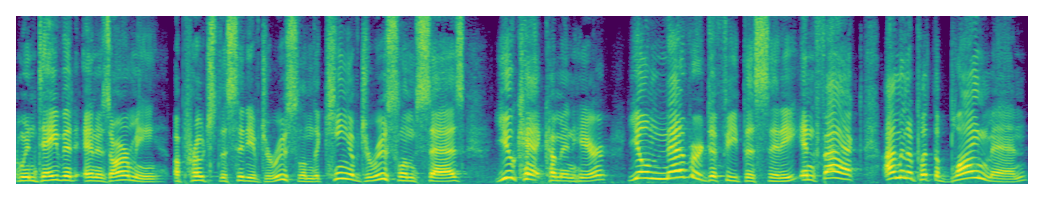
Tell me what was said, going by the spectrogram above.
when David and his army approached the city of Jerusalem, the king of Jerusalem says, You can't come in here. You'll never defeat this city. In fact, I'm going to put the blind men,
